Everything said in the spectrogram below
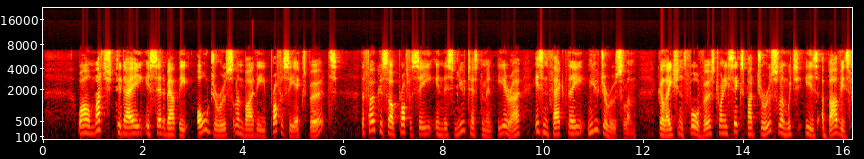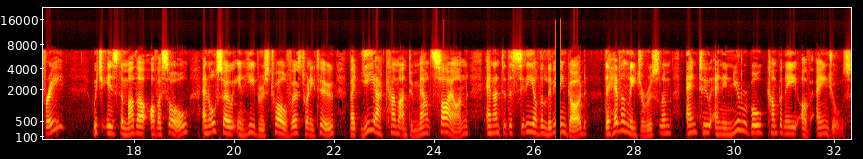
While much today is said about the Old Jerusalem by the prophecy experts, the focus of prophecy in this New Testament era is in fact the New Jerusalem. Galatians 4 verse 26, but Jerusalem which is above is free, which is the mother of us all, and also in Hebrews 12 verse 22, but ye are come unto Mount Sion, and unto the city of the living God, the heavenly Jerusalem, and to an innumerable company of angels.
